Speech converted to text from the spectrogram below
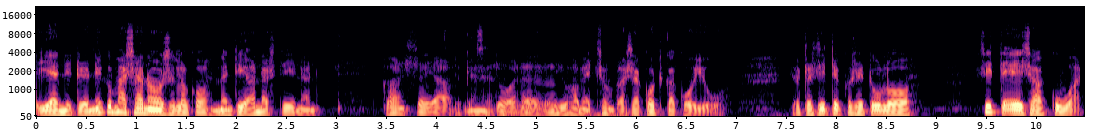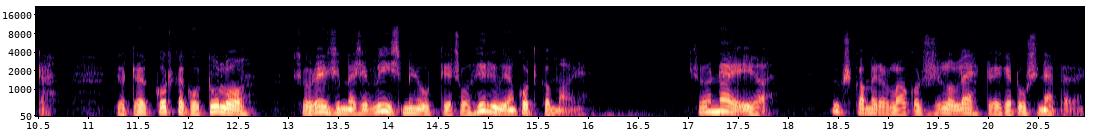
jännittynyt. Niin kuin mä sanoin silloin, kun mentiin Annastiinan kanssa ja tuoda mm-hmm. Juha Metson kanssa kotkakojuu. Jotta sitten kun se tuloo, sitten ei saa kuvata. Jotta kotkako tuloo, se on ensimmäisen viisi minuuttia, se on hirveän kotkamainen. Se on näin ihan. Yksi kameralaukaus, silloin lähtö eikä tule sinä päivänä.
